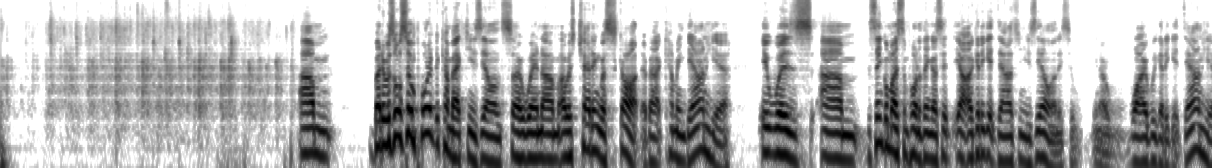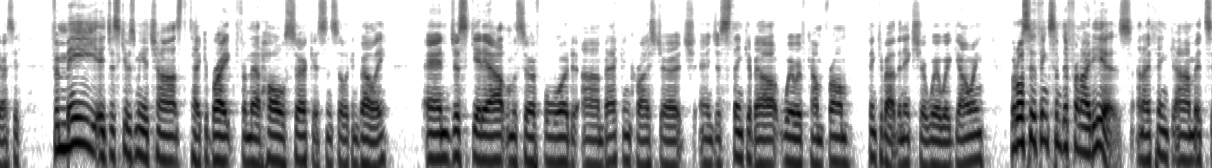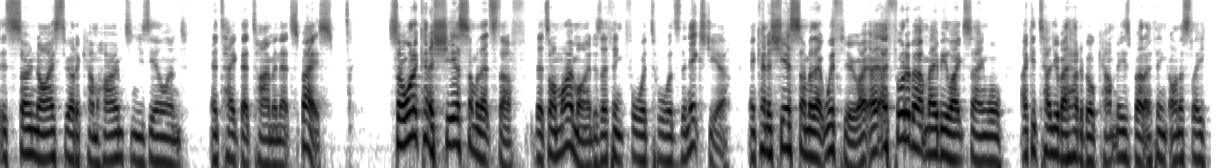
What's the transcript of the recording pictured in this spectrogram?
um, but it was also important to come back to New Zealand. So when um, I was chatting with Scott about coming down here, it was um, the single most important thing. I said, "Yeah, I got to get down to New Zealand." He said, "You know, why we got to get down here?" I said, "For me, it just gives me a chance to take a break from that whole circus in Silicon Valley, and just get out on the surfboard um, back in Christchurch and just think about where we've come from, think about the next year where we're going, but also think some different ideas. And I think um, it's it's so nice to be able to come home to New Zealand and take that time in that space." So I want to kind of share some of that stuff that's on my mind as I think forward towards the next year and kind of share some of that with you. I, I thought about maybe like saying, well, I could tell you about how to build companies, but I think honestly,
